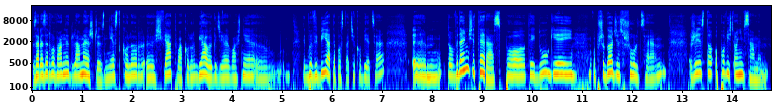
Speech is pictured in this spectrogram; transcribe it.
zarezerwowany dla mężczyzn. Jest kolor y, światła, kolor biały, gdzie właśnie jakby wybija te postacie kobiece. To wydaje mi się teraz, po tej długiej przygodzie z Szulcem, że jest to opowieść o nim samym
